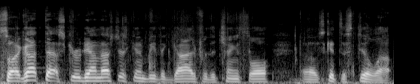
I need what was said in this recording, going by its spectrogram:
So I got that screwed down. That's just going to be the guide for the chainsaw. Uh, let's get the Stihl out.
